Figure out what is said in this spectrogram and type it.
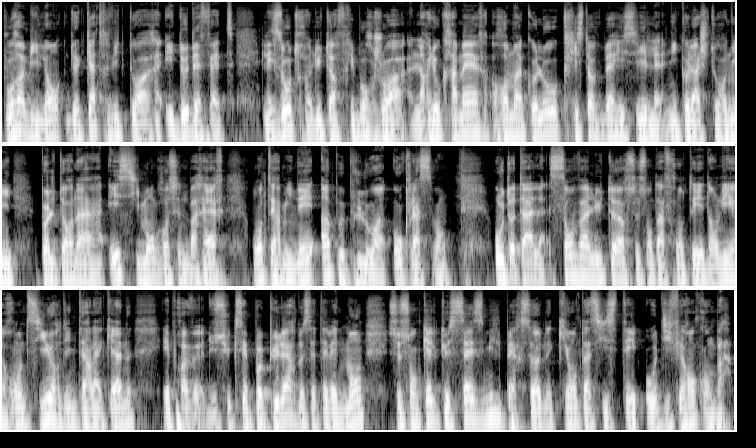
pour un bilan de 4 victoires et 2 défaites. Les autres lutteurs fribourgeois, Lario Kramer, Romain Collot, Christophe Berissil, Nicolas Tourny, Paul Tornard et Simon Grossenbacher ont terminé un peu plus loin au classement. Au total, 120 lutteurs se sont affrontés dans les rondes sciures d'Interlaken. Épreuve du succès populaire de cet événement, ce sont quelques 16 000 personnes qui ont assisté aux différents combats.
